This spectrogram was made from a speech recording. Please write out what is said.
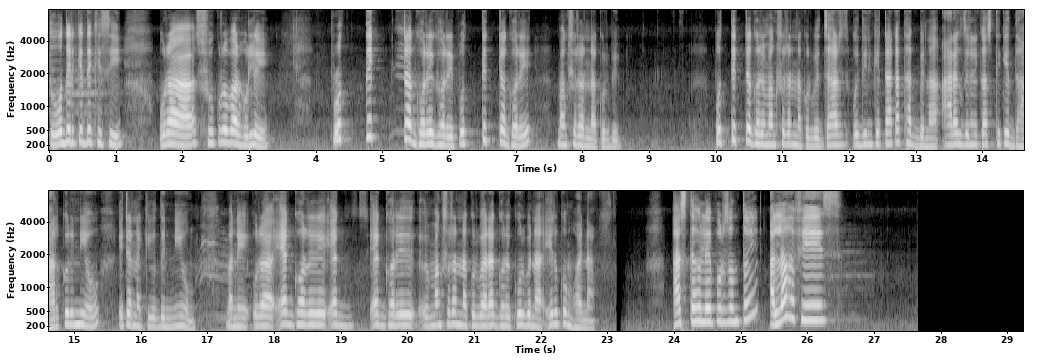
তো ওদেরকে দেখেছি, ওরা শুক্রবার হলে প্রত্যেকটা ঘরে ঘরে, প্রত্যেকটা ঘরে মাংস রান্না করবে। প্রত্যেকটা ঘরে মাংস রান্না করবে। যার ওই দিনকে টাকা থাকবে না আর একজনের কাছ থেকে ধার করে নিয়েও এটা নাকি ওদের নিয়ম। মানে ওরা এক ঘরে, এক এক ঘরে মাংস রান্না করবে আর এক ঘরে করবে না, এরকম হয় না। আজ তাহলে এ পর্যন্তই। আল্লাহ হাফিজ।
